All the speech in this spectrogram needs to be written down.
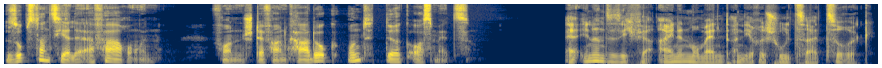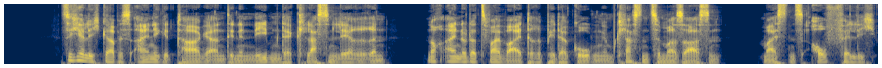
Substanzielle Erfahrungen von Stefan Kaduk und Dirk Osmetz. Erinnern Sie sich für einen Moment an Ihre Schulzeit zurück. Sicherlich gab es einige Tage, an denen neben der Klassenlehrerin noch ein oder zwei weitere Pädagogen im Klassenzimmer saßen, meistens auffällig,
